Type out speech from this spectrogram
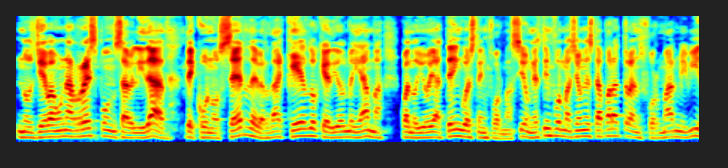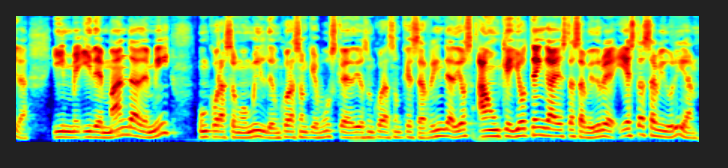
nos lleva a una responsabilidad de conocer de verdad qué es lo que Dios me llama cuando yo ya tengo esta información. Esta información está para transformar mi vida y, me, y demanda de mí un corazón humilde, un corazón que busca de Dios, un corazón que se rinde a Dios, aunque yo tenga esta sabiduría. Y esta sabiduría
